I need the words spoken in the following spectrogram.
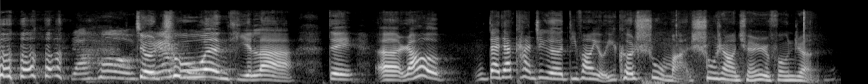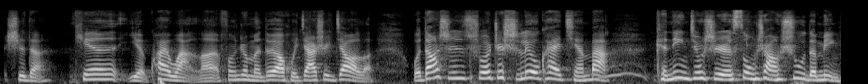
然后就出问题了。对，呃，然后大家看这个地方有一棵树嘛，树上全是风筝。是的，天也快晚了，风筝们都要回家睡觉了。我当时说这十六块钱吧，肯定就是送上树的命，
